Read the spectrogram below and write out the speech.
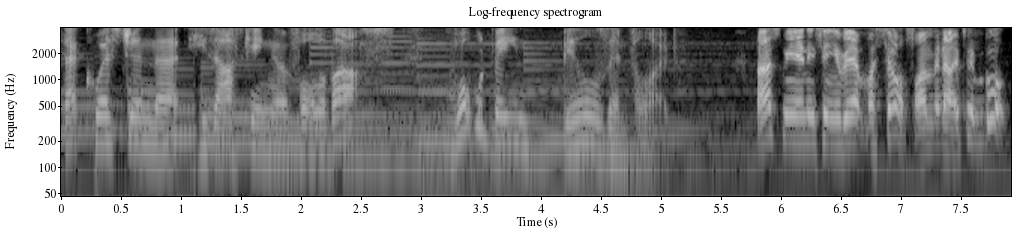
That question that he's asking of all of us what would be in Bill's envelope? Ask me anything about myself. I'm an open book.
